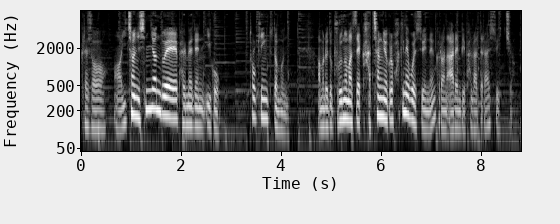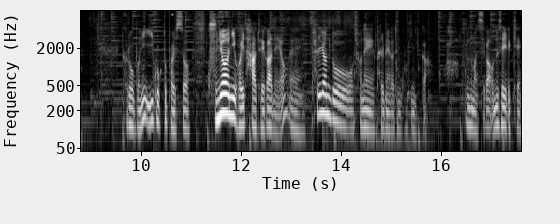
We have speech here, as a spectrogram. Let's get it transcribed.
그래서 어, 2010년도에 발매된 이 곡 Talking to the Moon 아무래도 브루노 마스의 가창력을 확인해 볼 수 있는 그런 R&B 발라드를 할 수 있죠. 그러고 보니 이 곡도 벌써 9년이 거의 다 돼가네요. 예, 8년도 전에 발매가 된 곡이니까 와, 브루노 마스가 어느새 이렇게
